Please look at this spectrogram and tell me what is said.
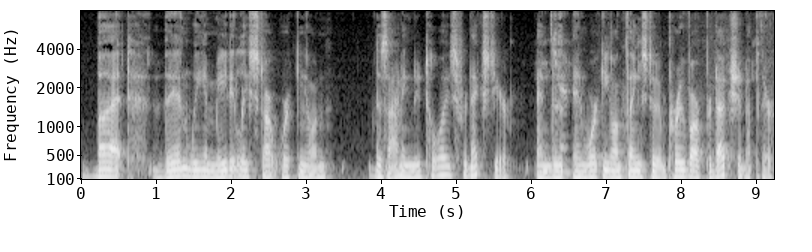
but then we immediately start working on designing new toys for next year and and working on things to improve our production up there.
